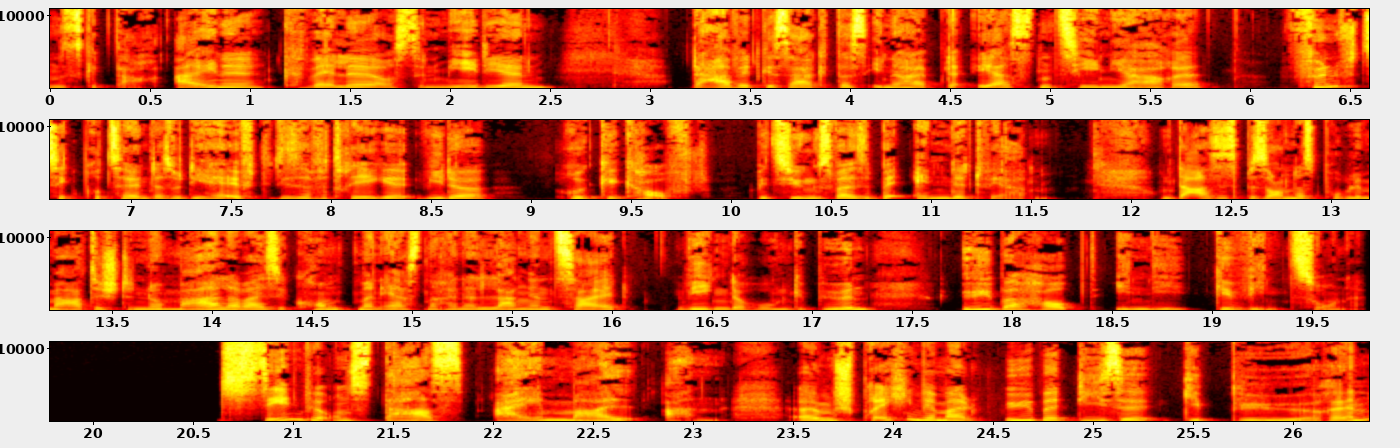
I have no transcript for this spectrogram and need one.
es gibt auch eine Quelle aus den Medien. Da wird gesagt, dass innerhalb der ersten zehn Jahre 50 Prozent, also die Hälfte dieser Verträge wieder rückgekauft bzw. beendet werden. Und das ist besonders problematisch, denn normalerweise kommt man erst nach einer langen Zeit, wegen der hohen Gebühren, überhaupt in die Gewinnzone. Sehen wir uns das einmal an. Ähm, sprechen wir mal über diese Gebühren.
